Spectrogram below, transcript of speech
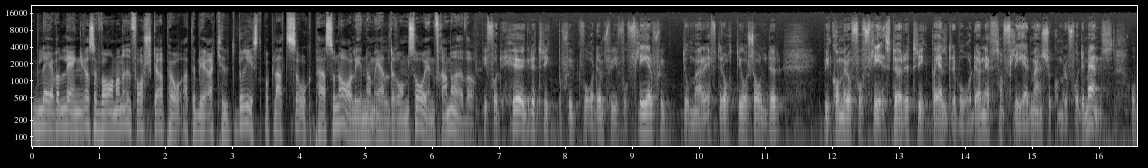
lever längre så varnar nu forskare på att det blir akut brist på platser och personal inom äldreomsorgen framöver. Vi får högre tryck på sjukvården för vi får fler sjukdomar efter 80 års ålder. Vi kommer att få fler, större tryck på äldrevården eftersom fler människor kommer att få demens. Och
